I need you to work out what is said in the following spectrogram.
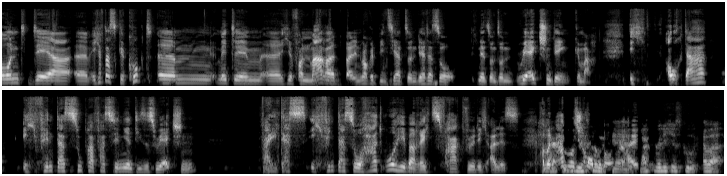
und der, äh, ich habe das geguckt ähm, mit dem äh, hier von Mara bei den Rocket Beans. Die hat so, die hat das so, so, so ein Reaction-Ding gemacht. Ich auch da, ich finde das super faszinierend, dieses Reaction, weil das, ich finde das so hart urheberrechtsfragwürdig alles. Aber da haben wir uns schon mal Fragwürdig drüber ist gut, ja. Fragwürdig ist gut, aber,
